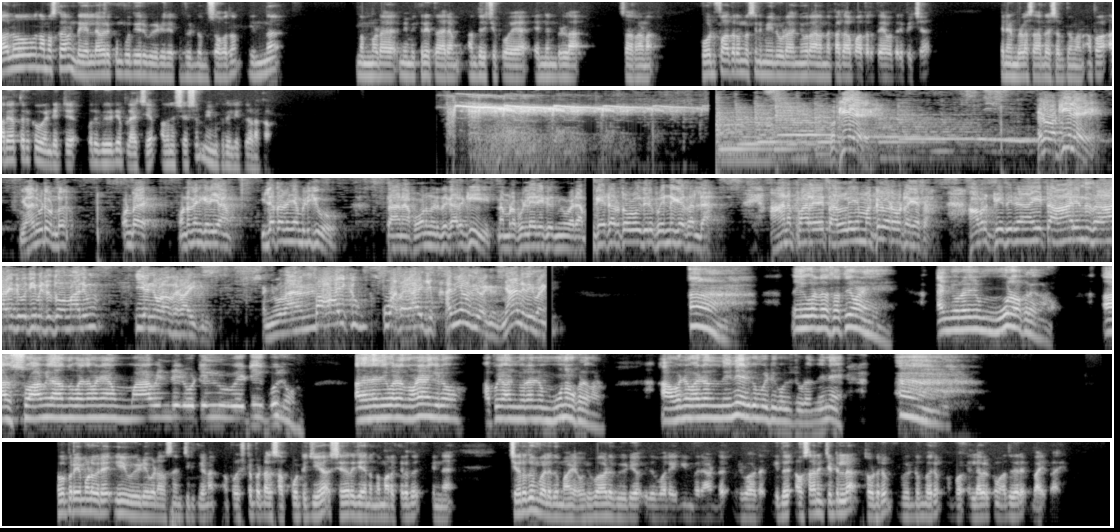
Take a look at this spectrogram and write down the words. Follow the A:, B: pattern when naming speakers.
A: Hello നമസ്കാരമുണ്ട്. എല്ലാവർക്കും പുതിയൊരു വീഡിയോയിലേക്ക് വീണ്ടും സ്വാഗതം. ഇന്ന് നമ്മുടെ മിമിക്രി താരം അന്തരിച്ചു പോയ എൻ എൻ പിള്ള സാറാണ്. ഗോഡ് ഫാദർ എന്ന സിനിമയിലൂടെ അഞ്ഞൂറാൻ എന്ന കഥാപാത്രത്തെ അവതരിപ്പിച്ച എൻ എൻ പിള്ള സാറിന്റെ ശബ്ദമാണ്. അപ്പോൾ അറിയാത്തവർക്ക് വേണ്ടിയിട്ട് ഒരു വീഡിയോ പ്ലേ ചെയ്യാം. അതിനുശേഷം മിമിക്രിയിലേക്ക് കിടക്കാം.
B: വക്കീലേ?
C: ഞാനിവിടെ ഉണ്ട്.
B: ഉണ്ട്. ഉണ്ടെന്ന് എനിക്കറിയാം. ഇല്ലാത്തവരെ ഞാൻ വിളിക്കുവോ? താൻ ആ ഫോണിൽ എടുത്ത് കറക്കി നമ്മുടെ പിള്ളേരേക്ക് ഇങ്ങ് വരാം. കേട്ടടത്തോളം ഇതൊരു പെണ്ണ് കേസല്ല. ആനപ്പാറയെ തള്ളയും മക്കളും ഇടപെട്ട കേസാ. അവർക്കെതിരായിട്ട് ആരെന്ത് സഹായം ചോദിച്ചു പറ്റി തോന്നാലും ഈ അഞ്ഞൂറാൻ സഹായിക്കും. അഞ്ഞൂറാൻ സഹായിക്കും. ഉവ്വ സഹായിക്കും. അത് നീയാണ് തീരുമാനിക്കുന്നത്. ഞാൻ തീരുമാനിക്കും
D: ആ നീ പറഞ്ഞ സത്യമാണേ. അഞ്ഞൂറിന് മൂന്ന് മക്കളെ കാണും. ആ സ്വാമി എന്ന് പറയുന്നവനെ ആ മാവിന്റെ ചോട്ടിൽ വെട്ടി കുഴിച്ചു കൊടുക്കും അതന്നെ നീ പറയുന്ന നുണയാണെങ്കിലോ? അപ്പോൾ ഞാൻ അഞ്ഞൂറിന് മൂന്ന് മക്കളെ കാണും. അവന് വരെ നിന്നെ ആയിരിക്കും വെട്ടി കുഴിച്ചുകൂടെ നിന്നെ.
A: അപ്പോൾ പ്രിയമുള്ളവരെ ഈ വീഡിയോ ഇവിടെ അവസാനിച്ചിരിക്കുകയാണ്. അപ്പോൾ ഇഷ്ടപ്പെട്ടാൽ സപ്പോർട്ട് ചെയ്യുക ഷെയർ ചെയ്യാനൊന്നും മറക്കരുത്. പിന്നെ ചെറുതും വലുതുമായ ഒരുപാട് വീഡിയോ ഇതുപോലെ ഇനിയും വരാണ്ട് ഒരുപാട് ഇത് അവസാനിച്ചിട്ടില്ല തുടരും വീണ്ടും വരും. അപ്പോൾ എല്ലാവർക്കും അതുവരെ ബൈ ബൈ.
